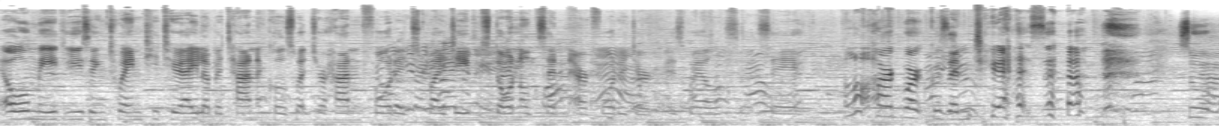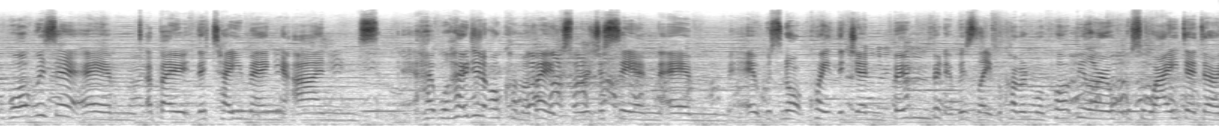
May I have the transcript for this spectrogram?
all made using 22 Islay botanicals, which are hand foraged by James Donaldson, our forager as well. So it's uh, a lot of hard work goes into it. So, what was it um, about the timing and how, well, how did it all come about? Because we were just saying um, it was not quite the gin boom, but it was like becoming more popular. So, why did a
